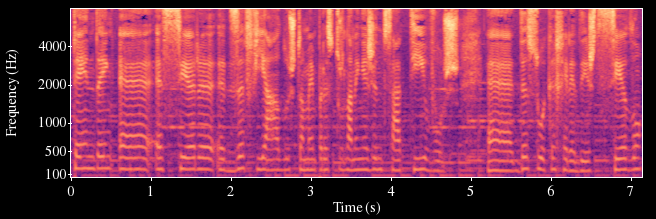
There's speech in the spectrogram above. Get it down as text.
tendem uh, a ser uh, desafiados também para se tornarem agentes ativos da sua carreira desde cedo,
